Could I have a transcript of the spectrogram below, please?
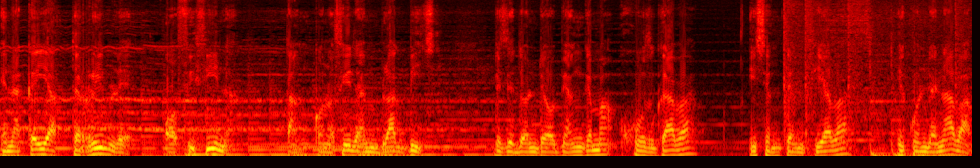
En aquella terrible oficina tan conocida en Black Beach, desde donde Obiangema juzgaba y sentenciaba y condenaba,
